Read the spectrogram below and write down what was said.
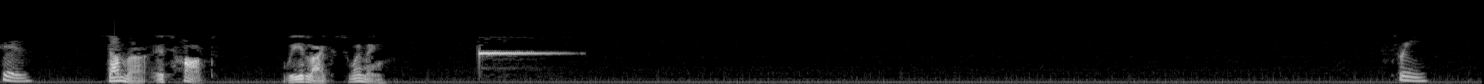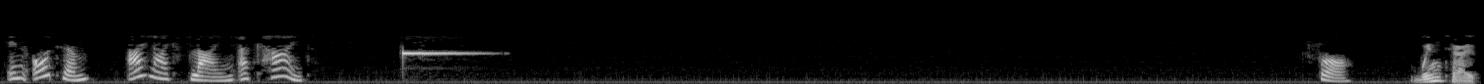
Two. Summer is hot. We like swimming. Three. In autumn, I like flying a kite. Four. Winter is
